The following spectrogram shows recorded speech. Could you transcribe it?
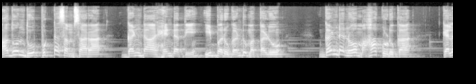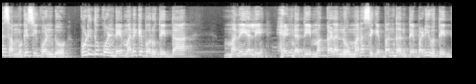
ಅದೊಂದು ಪುಟ್ಟ ಸಂಸಾರ, ಗಂಡ, ಹೆಂಡತಿ, ಇಬ್ಬರು ಗಂಡು ಮಕ್ಕಳು. ಗಂಡನು ಮಹಾಕುಡುಕ ಕೆಲಸ ಮುಗಿಸಿಕೊಂಡು ಕುಡಿದುಕೊಂಡೇ ಮನೆಗೆ ಬರುತ್ತಿದ್ದ. ಮನೆಯಲ್ಲಿ ಹೆಂಡತಿ ಮಕ್ಕಳನ್ನು ಮನಸ್ಸಿಗೆ ಬಂದಂತೆ ಬಡಿಯುತ್ತಿದ್ದ.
